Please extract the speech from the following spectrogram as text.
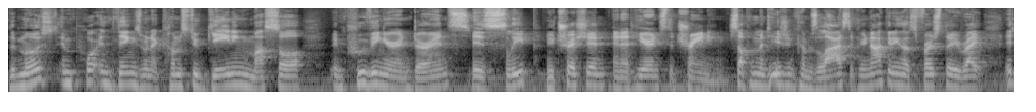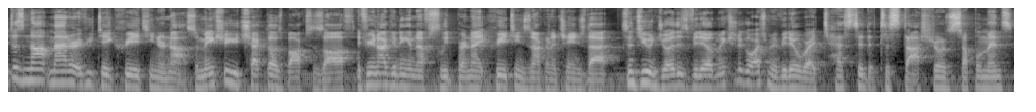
The most important things when it comes to gaining muscle, improving your endurance is sleep, nutrition, and adherence to training. Supplementation comes last. If you're not getting those first three right, it does not matter if you take creatine or not. So make sure you check those boxes off. If you're not getting enough sleep per night, creatine is not going to change that. Since you enjoyed this video, make sure to go watch my video where I tested testosterone supplements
